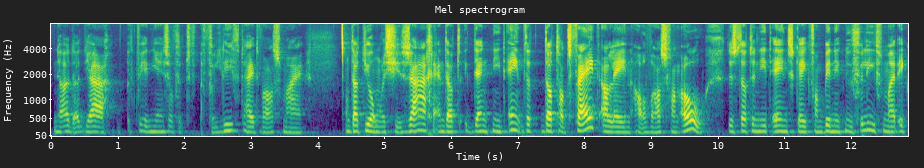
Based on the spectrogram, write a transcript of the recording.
Nou, dat, ja, ik weet niet eens of het verliefdheid was, maar dat jongens je zagen. En dat, ik denk niet eens, dat, dat dat feit alleen al was van, oh, dus dat er niet eens keek van, ben ik nu verliefd? Maar ik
